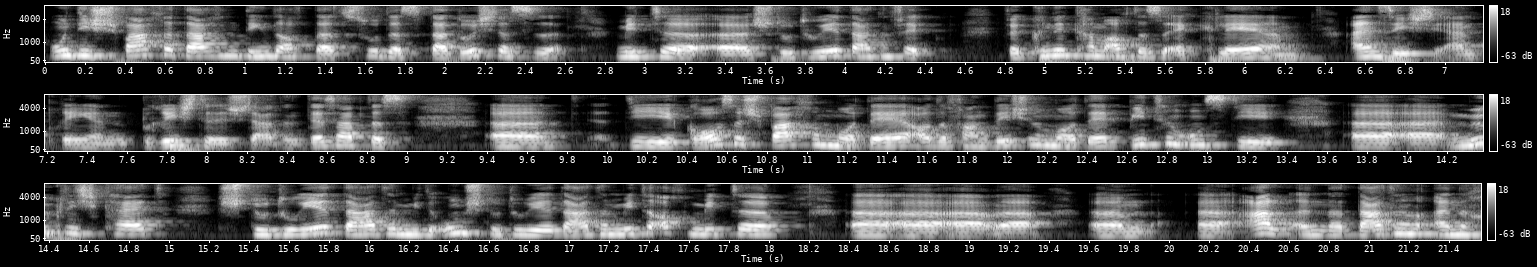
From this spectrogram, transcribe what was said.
Und die Sprachdaten dient auch dazu, dass dadurch, dass mit äh, Strukturdaten verkündet, kann man auch das erklären, Einsicht einbringen, Berichte erstatten. Deshalb das, äh, die große Sprachmodell oder Foundation Modell bieten uns die äh, äh Möglichkeit, strukturierte Daten mit unstrukturierten Daten, mit auch mit äh, äh, äh, ähm, äh, Daten eine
